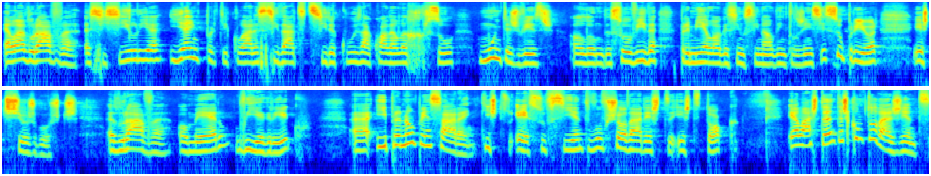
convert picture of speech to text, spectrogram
Ela adorava a Sicília e, em particular, a cidade de Siracusa, à qual ela regressou muitas vezes ao longo da sua vida. Para mim, é logo assim um sinal de inteligência superior estes seus gostos. Adorava Homero, lia grego, Uh, e para não pensarem que isto é suficiente, vou-vos só dar este, este toque. Ela, às tantas, como toda a gente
